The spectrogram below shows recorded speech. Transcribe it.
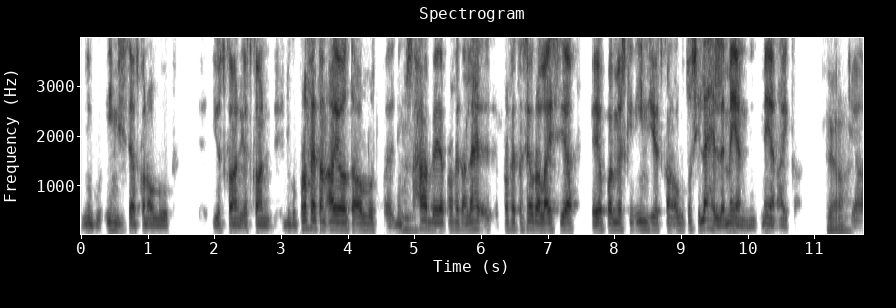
niin kuin ihmisistä, jotka on ollut jotka on, jotka on niin kuin profeetan ajoilta ollut niin kuin mm. sahabeja, profeetan, lähe, profeetan seuralaisia ja jopa myöskin ihmisiä, jotka on ollut tosi lähellä meidän, meidän aikaa. Ja, ja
